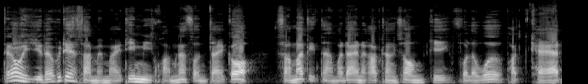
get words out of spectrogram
เทคโนโลยีและวิทยาศาสตร์ใหม่ๆที่มีความน่าสนใจก็สามารถติดตามมาได้นะครับทางช่อง Geek Forever Podcast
